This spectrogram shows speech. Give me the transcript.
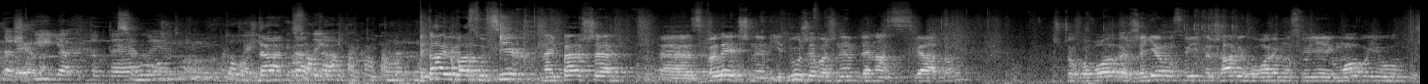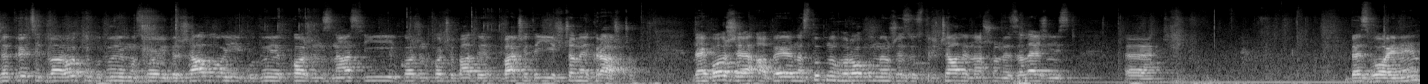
пташки, як тотеми. Так, так, так. Вітаю вас усіх найперше е, з величним і дуже важним для нас святом, що живемо у своїй державі, говоримо своєю мовою. Вже 32 роки будуємо свою державу і будує кожен з нас її, і кожен хоче бачити її що найкраще. Дай Боже, аби наступного року ми вже зустрічали нашу незалежність е, без війни.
